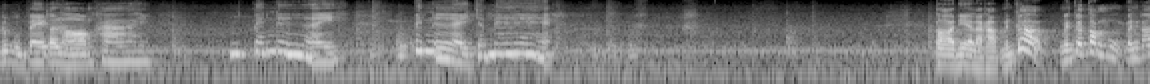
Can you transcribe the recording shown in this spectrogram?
ลูกปูเป้ก็ร้องไห้เป็นเหนื่อย เป็นเหนื่อยจ้ะแม่ก็เนี่ยแหละครับ มันก็มันก็ต้องมันก็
